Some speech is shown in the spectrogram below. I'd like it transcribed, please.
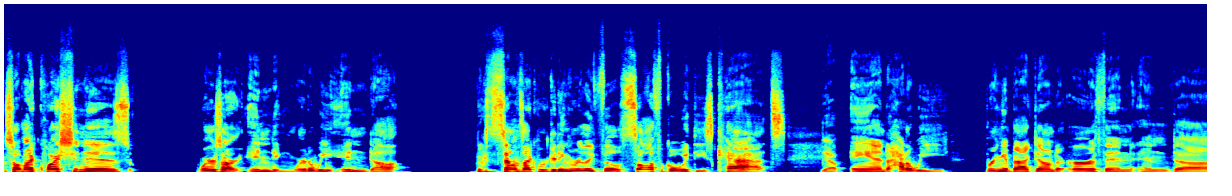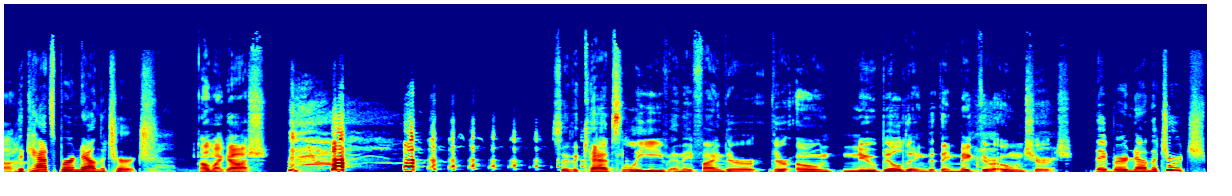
So my question is, where's our ending? Where do we end up? Because it sounds like we're getting really philosophical with these cats, Yep. and how do we bring it back down to earth and and uh The cats burn down the church. Oh my gosh. so the cats leave and they find their their own new building that they make their own church. They burn down the church.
